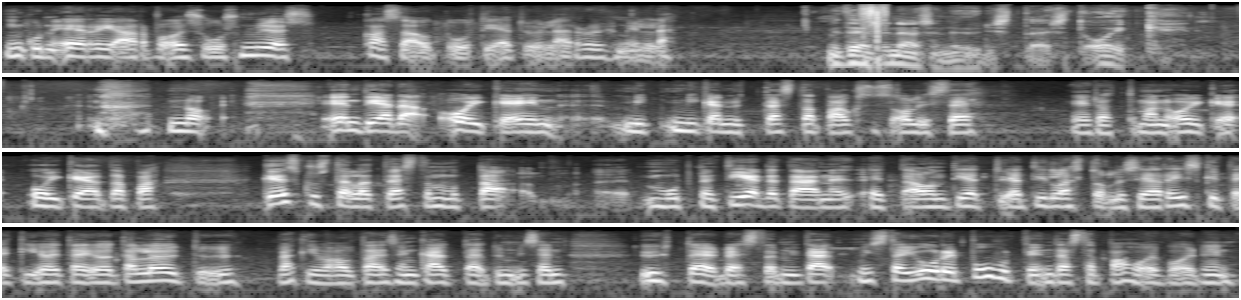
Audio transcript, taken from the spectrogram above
niin kuin eriarvoisuus myös kasautuu tietyillä ryhmille. Miten sinä sen yhdistäisit oikein? no en tiedä oikein, mikä nyt tässä tapauksessa oli se ehdottoman oikea, oikea tapa keskustella tästä, mutta, mutta me tiedetään, että on tiettyjä tilastollisia riskitekijöitä, joita löytyy väkivaltaisen käyttäytymisen yhteydessä, mitä, mistä juuri puhuttiin tässä pahoinvoinnin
